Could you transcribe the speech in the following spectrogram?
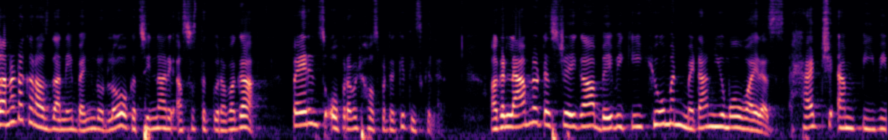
కర్ణాటక రాజధాని బెంగళూరులో ఒక చిన్నారి అస్వస్థకు గురవగా పేరెంట్స్ ఓ ప్రైవేట్ హాస్పిటల్కి తీసుకెళ్ళారు. అక్కడ ల్యాబ్లో టెస్ట్ చేయగా బేబీకి హ్యూమన్ మెటాన్యూమో వైరస్ హెచ్ఎంపీవీ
